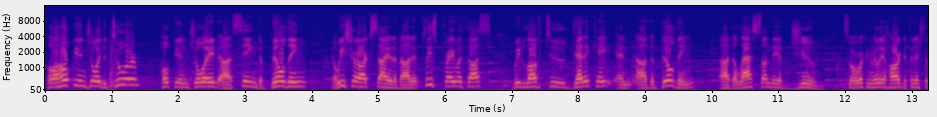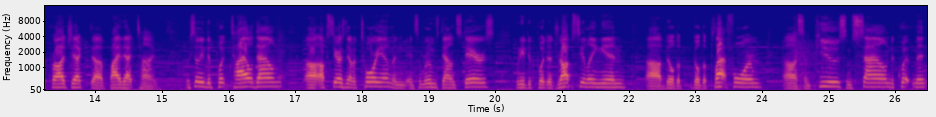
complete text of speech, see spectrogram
Well, I hope you enjoyed the tour. Hope you enjoyed uh, seeing the building, and we sure are excited about it. Please pray with us. We'd love to dedicate and uh, the building uh, the last Sunday of June. So we're working really hard to finish the project uh, by that time. We still need to put tile down uh, upstairs in the auditorium and, and, some rooms downstairs. We need to put a drop ceiling in, uh, build, a, build a platform, uh, some pews, some sound equipment,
